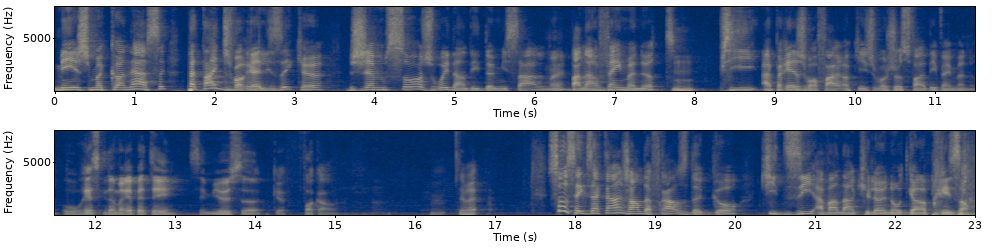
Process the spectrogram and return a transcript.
mais je me connais assez. Peut-être je vais réaliser que j'aime ça jouer dans des demi-salles Ouais. pendant 20 minutes. Puis après, je vais faire, OK, je vais juste faire des 20 minutes. Au risque de me répéter, c'est mieux ça que fuck all. C'est vrai. Ça, c'est exactement le genre de phrase de gars qui dit avant d'enculer un autre gars en prison.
